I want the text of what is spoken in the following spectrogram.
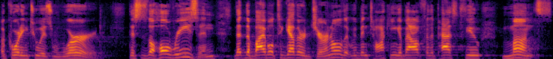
according to His Word. This is the whole reason that the Bible Together journal that we've been talking about for the past few months,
